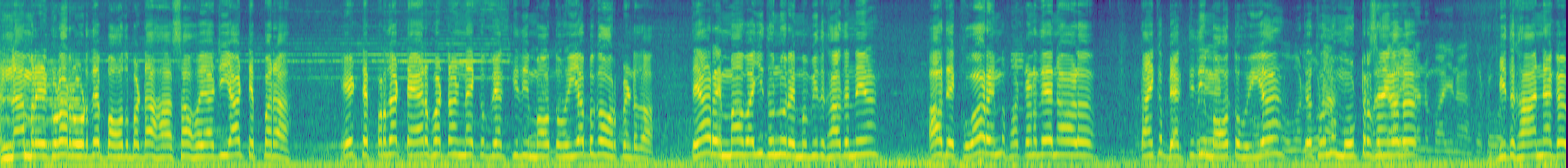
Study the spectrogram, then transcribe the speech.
ਅੰਨਾ ਮਰੇਕੋੜਾ ਰੋਡ ਤੇ ਬਹੁਤ ਵੱਡਾ ਹਾਦਸਾ ਹੋਇਆ ਜੀ ਆਹ ਟਿੱਪਰ ਆ। ਇਹ ਟਿੱਪਰ ਦਾ ਟਾਇਰ ਫਟਣ ਨਾਲ ਇੱਕ ਵਿਅਕਤੀ ਦੀ ਮੌਤ ਹੋਈ ਆ ਬਗੌਰ ਪਿੰਡ ਦਾ। ਤੇ ਆਹ ਰਿੰਮਾਂ ਬਾਈ ਜੀ ਤੁਹਾਨੂੰ ਰਿੰਮ ਵੀ ਦਿਖਾ ਦਿੰਨੇ ਆ। ਆਹ ਦੇਖੋ ਆਹ ਰਿੰਮ ਫਟਣ ਦੇ ਨਾਲ ਤਾਂ ਇੱਕ ਵਿਅਕਤੀ ਦੀ ਮੌਤ ਹੋਈ ਆ ਤੇ ਤੁਹਾਨੂੰ ਮੋਟਰਸਾਈਕਲ ਵੀ ਦਿਖਾਣੇ ਆ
